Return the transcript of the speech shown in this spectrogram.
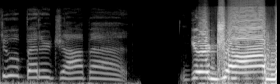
do a better job at? Your job.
